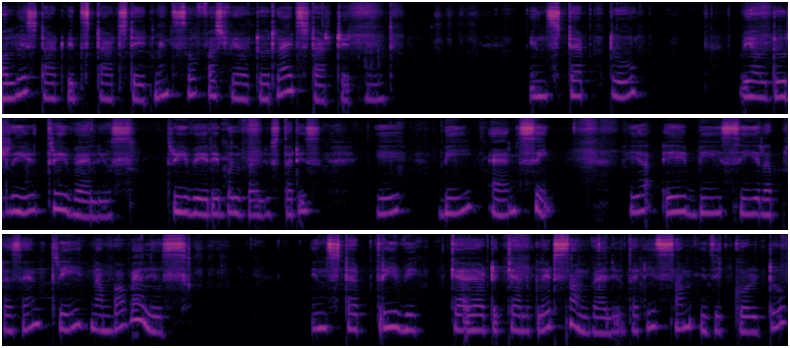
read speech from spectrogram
always start with start statement. So first we have to write start statement. In step 2 we have to read three values, three variable values that is A, B and C. Here A, B, C represent three number values. In step 3 we have to calculate sum value that is sum is equal to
